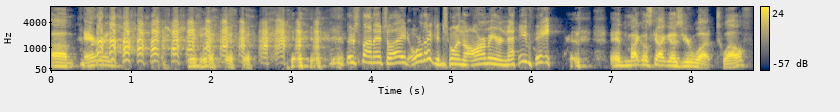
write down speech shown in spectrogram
um Erin There's financial aid, or they could join the army or navy. And Michael Scott goes, You're what, 12?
